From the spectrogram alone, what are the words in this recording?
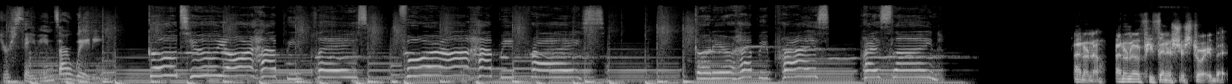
Your savings are waiting. Go to your happy place for a happy price. Go to your happy price, Priceline. I don't know. I don't know if you finished your story, but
